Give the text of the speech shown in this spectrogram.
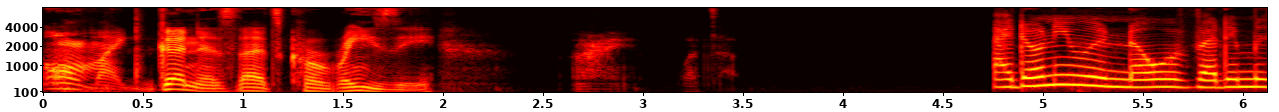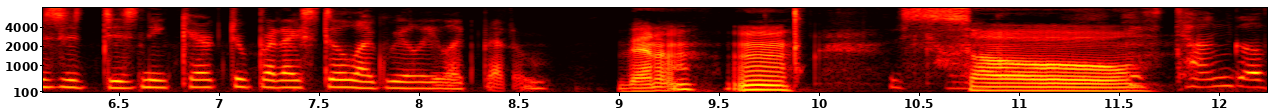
Oh my goodness, that's crazy. All right, what's up? I don't even know if Venom is a Disney character, but I still like really like Venom. Venom? Mm, so, His tongue goes.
